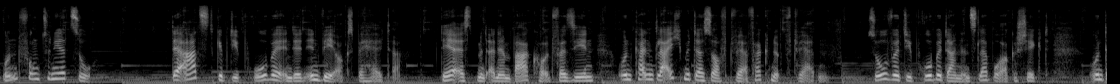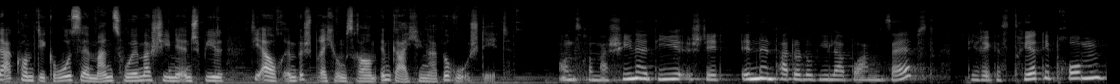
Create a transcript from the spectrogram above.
und funktioniert so. Der Arzt gibt die Probe in den Inveox-Behälter. Der ist mit einem Barcode versehen und kann gleich mit der Software verknüpft werden. So wird die Probe dann ins Labor geschickt. Und da kommt die große mannshohe Maschine ins Spiel, die auch im Besprechungsraum im Geichinger Büro steht. Unsere Maschine, die steht in den Pathologielaboren selbst. Die registriert die Proben.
